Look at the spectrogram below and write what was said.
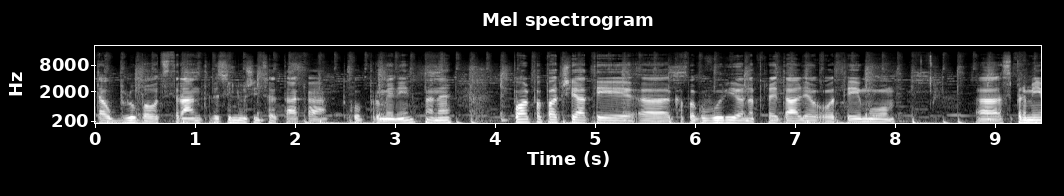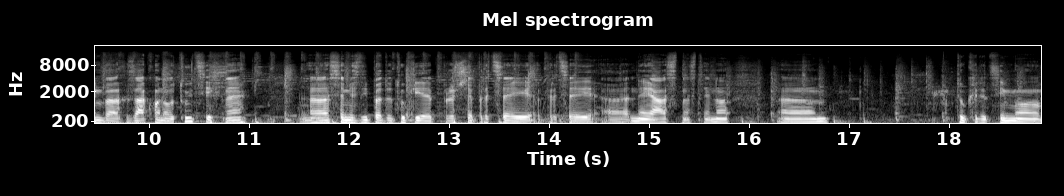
ta obljuba odstraniti rezilno žico tako prominentna. Ne? Pol pa pač ja, te, uh, ki pa govorijo naprej dalje o tem uh, spremembah zakona o tujcih. Ne? Uh, se mi zdi pa, da tukaj je še precej, precej uh, nejasnosti. No? Um, tukaj recimo,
